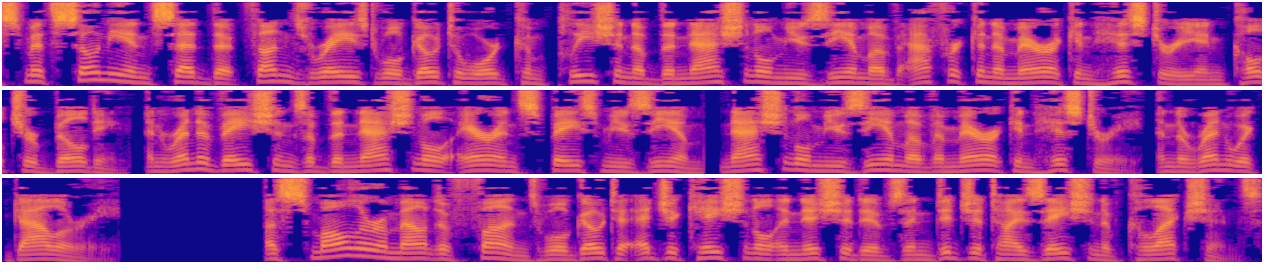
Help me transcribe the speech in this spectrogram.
Smithsonian said that funds raised will go toward completion of the National Museum of African American History and Culture building, and renovations of the National Air and Space Museum, National Museum of American History, and the Renwick Gallery. A smaller amount of funds will go to educational initiatives and digitization of collections.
